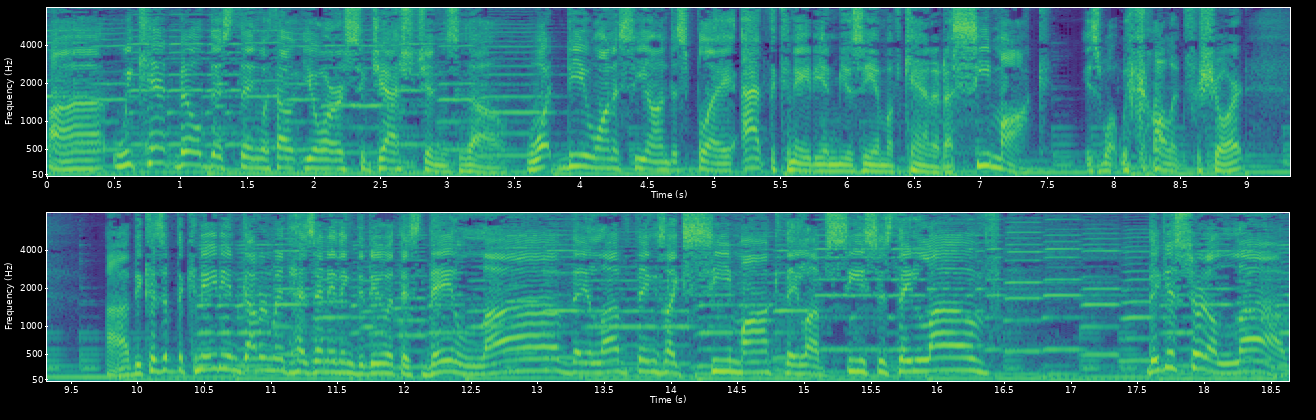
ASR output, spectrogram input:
Uh, we can't build this thing without your suggestions, though. What do you want to see on display at the Canadian Museum of Canada? CMOC is what we call it for short. Uh, because if the Canadian government has anything to do with this, they love, they love things like CMOC, they love CSIS, they love, they just sort of love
